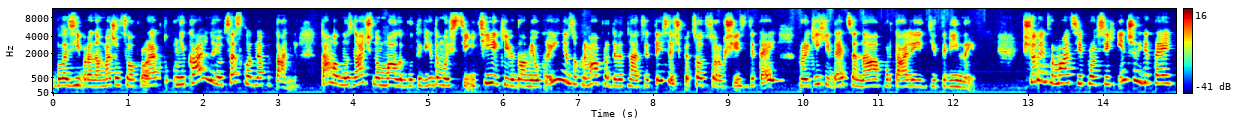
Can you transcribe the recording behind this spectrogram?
була зібрана в межах цього проекту, унікальною? Це складне питання. Там однозначно мали бути відомості, і ті, які відомі Україні, зокрема про 19 тисяч 546 дітей, про яких йдеться на порталі Діти війни. Щодо інформації про всіх інших дітей,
